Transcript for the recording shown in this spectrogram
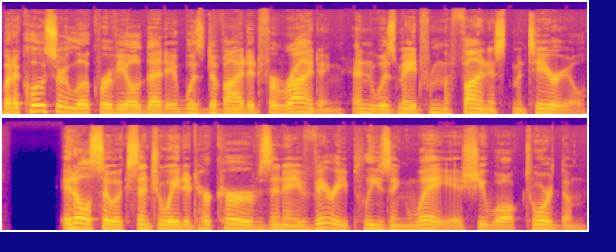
but a closer look revealed that it was divided for riding and was made from the finest material. It also accentuated her curves in a very pleasing way as she walked toward them.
